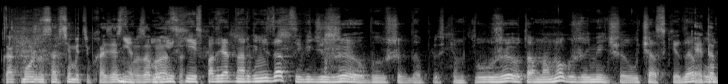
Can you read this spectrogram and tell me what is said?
Как можно со всем этим хозяйством Нет, разобраться? у них есть подрядные организации в виде ЖЭО бывших, допустим. У ЖЭО там намного же меньше участки, да, Это получается?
